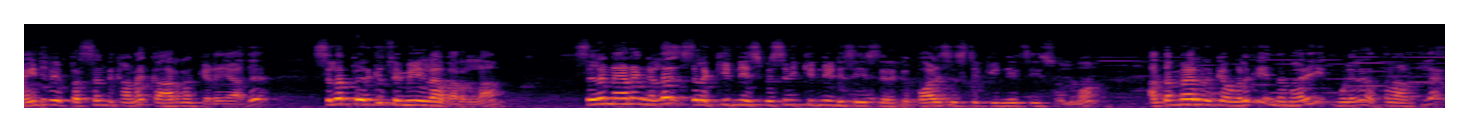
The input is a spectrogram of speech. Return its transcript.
நைன்டி ஃபைவ் பர்சன்ட்டுக்கான காரணம் கிடையாது. சில பேருக்கு ஃபெமிலியலாக வரலாம். சில நேரங்களில் சில கிட்னி ஸ்பெசிஃபிக் கிட்னி டிசீஸ் இருக்குது பாலிசிஸ்டிக் கிட்னி டிசீஸ் சொல்லுவோம். அந்த மாதிரி இருக்கவங்களுக்கு இந்த மாதிரி மூலையில் ரத்த நாளத்தில்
